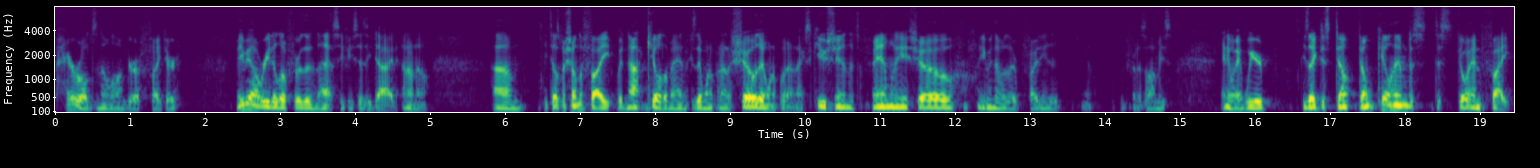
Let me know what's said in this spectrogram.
Harold's no longer a fighter. Maybe I'll read a little further than that, see if he says he died. I don't know. Um, he tells Michonne to fight, but not kill the man because they want to put on a show. They want to put on an execution. It's a family show, even though they're fighting the, you know in front of zombies. Anyway, weird. He's like, just don't don't kill him. Just just go ahead and fight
